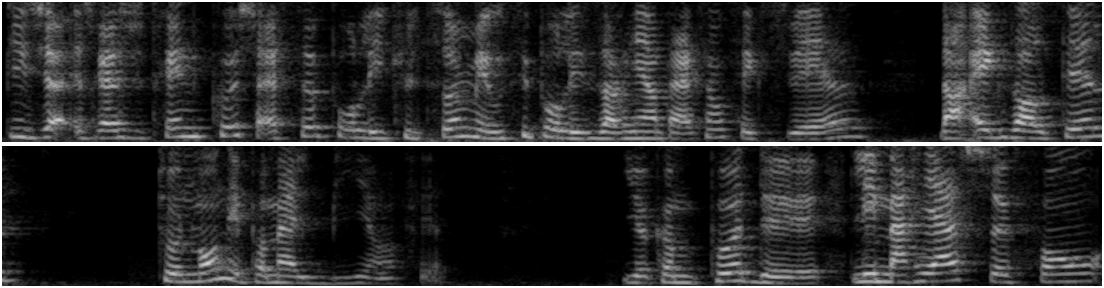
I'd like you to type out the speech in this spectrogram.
Puis je, je rajouterais une couche à ça pour les cultures, mais aussi pour les orientations sexuelles dans Exalted, tout le monde est pas mal bi, en fait. Il y a comme pas de. Les mariages se font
